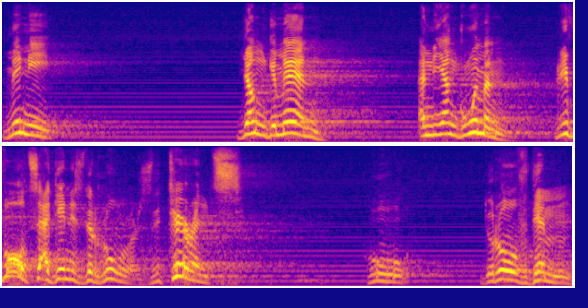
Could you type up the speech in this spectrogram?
many young men and young women revolts against the rulers, the tyrants who drove them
